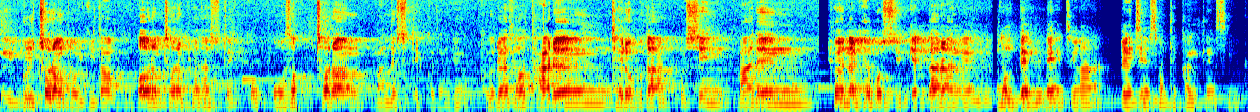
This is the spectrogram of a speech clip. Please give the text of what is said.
이게 물처럼 보이기도 하고 얼음처럼 표현할 수도 있고 보석처럼 만들 수도 있거든요. 그래서 다른 재료보다 훨씬 많은 표현을 해볼 수 있겠다라는 점 때문에 제가 레진을 선택하게 되었습니다.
